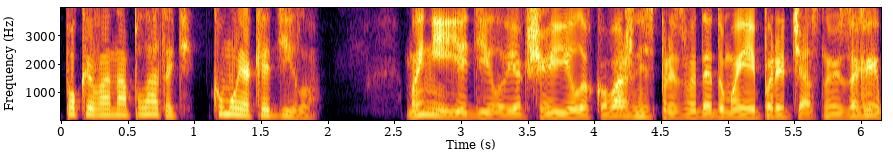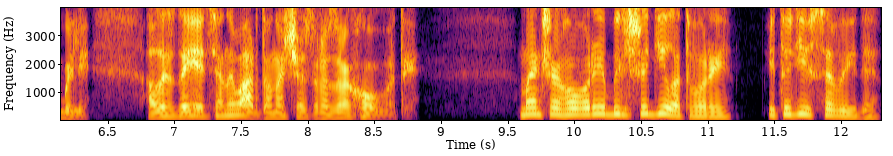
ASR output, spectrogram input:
Поки вона платить, кому яке діло? Мені є діло, якщо її легковажність призведе до моєї передчасної загибелі, але, здається, не варто на щось розраховувати. Менше говори, більше діла твори, і тоді все вийде.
